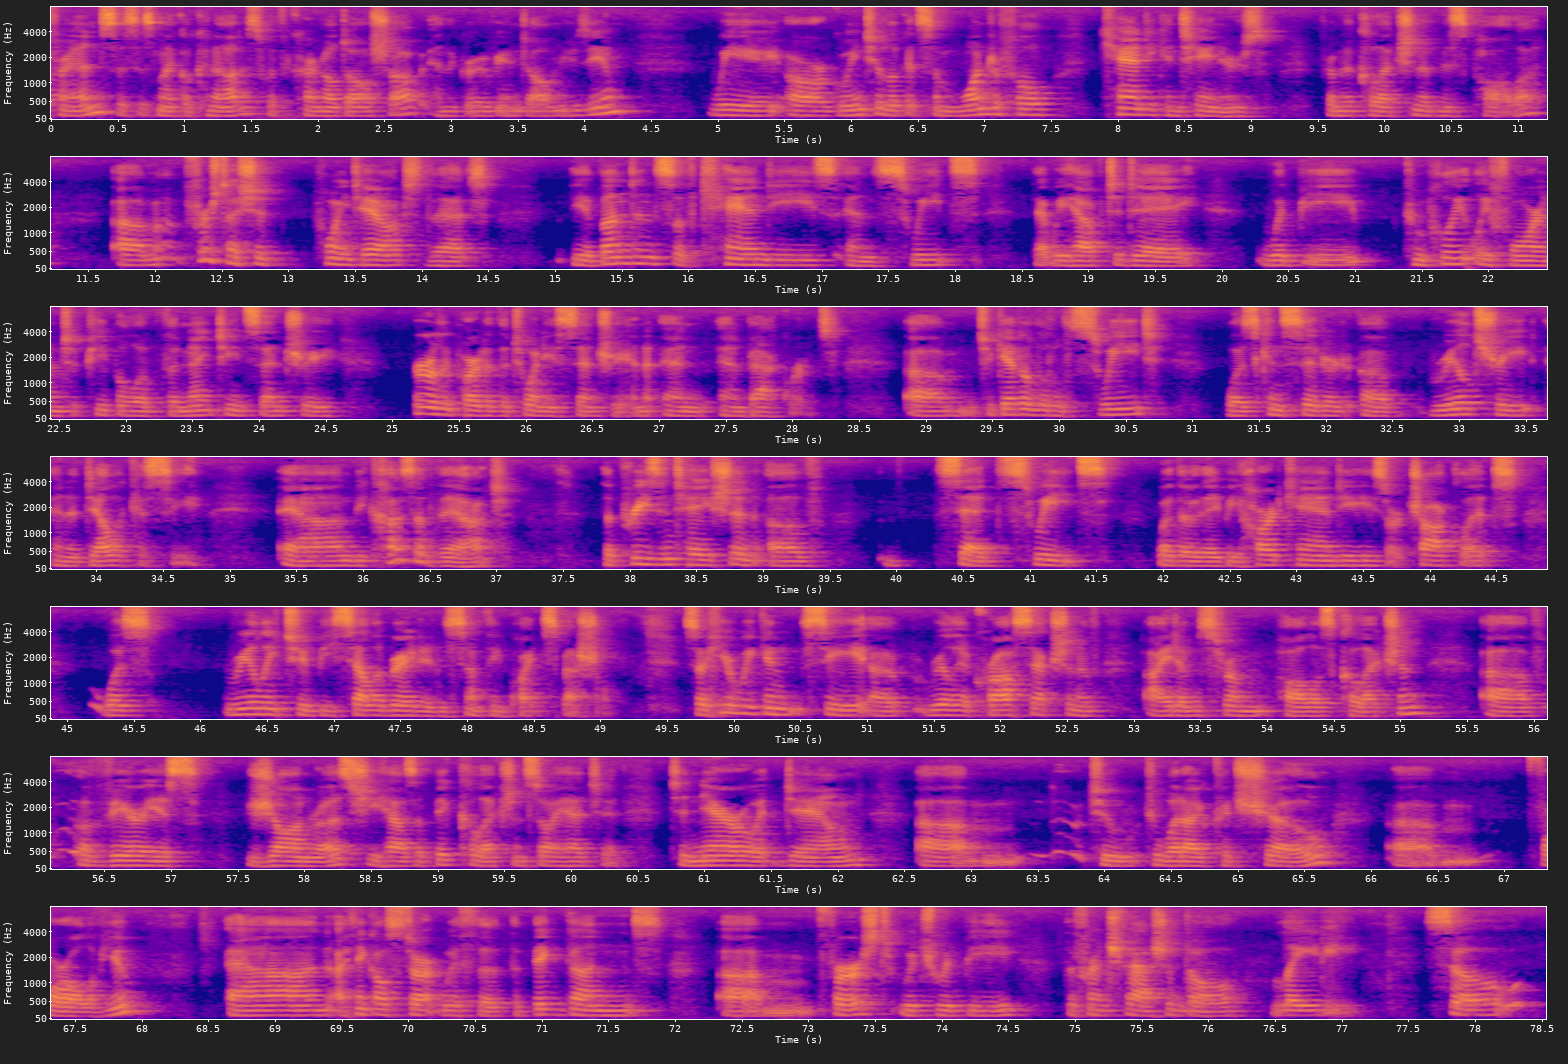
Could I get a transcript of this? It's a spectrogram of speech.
friends. This is Michael Canadas with the Carmel Doll Shop and the Grovian Doll Museum. We are going to look at some wonderful candy containers from the collection of Miss Paula. Um, first, I should point out that the abundance of candies and sweets that we have today would be completely foreign to people of the 19th century, early part of the 20th century, and, and, and backwards um, to get a little sweet was considered a real treat and a delicacy. And because of that, the presentation of said sweets, whether they be hard candies or chocolates, was really to be celebrated as something quite special. So here we can see a, really a cross-section of items from Paula's collection of, of various genres. She has a big collection, so I had to, to narrow it down um, to, to what I could show um, for all of you. And I think I'll start with the, the big guns um, first, which would be the French fashion doll Lady. So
